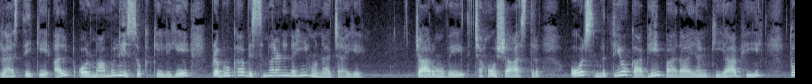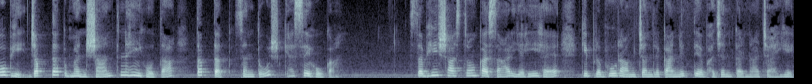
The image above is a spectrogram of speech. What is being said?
गृहस्थी के अल्प और मामूली सुख के लिए प्रभु का विस्मरण नहीं होना चाहिए। चारों वेद, छहों शास्त्र और स्मृतियों का भी पारायण किया भी तो भी जब तक मन शांत नहीं होता, तब तक संतोष कैसे होगा? सभी शास्त्रों का सार यही है कि प्रभु रामचंद्र का नित्य भजन करना चाहिए।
